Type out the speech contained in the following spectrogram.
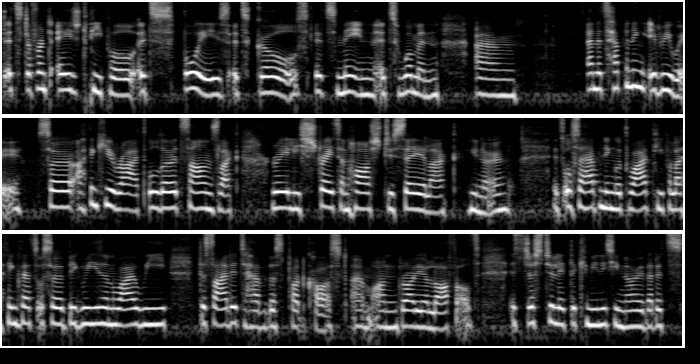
it's different aged people it's boys it's girls it's men it's women um, and it's happening everywhere so i think you're right although it sounds like really straight and harsh to say like you know it's also happening with white people i think that's also a big reason why we decided to have this podcast um, on radio Laeveld it's just to let the community know that it's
